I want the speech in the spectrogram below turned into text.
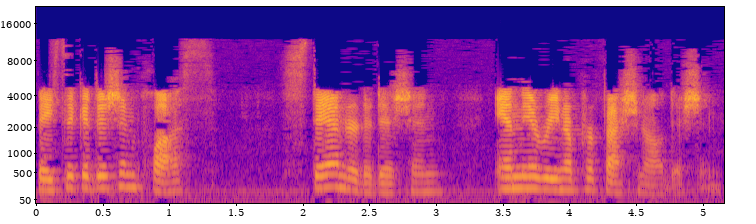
Basic Edition Plus, Standard Edition, and the ARENA Professional Edition.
